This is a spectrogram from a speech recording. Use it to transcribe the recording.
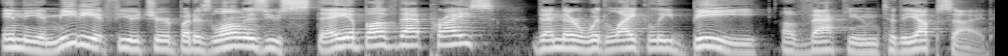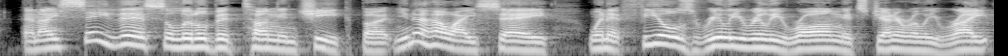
in the immediate future. But as long as you stay above that price, then there would likely be a vacuum to the upside. And I say this a little bit tongue in cheek, but you know how I say when it feels really, really wrong, it's generally right.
